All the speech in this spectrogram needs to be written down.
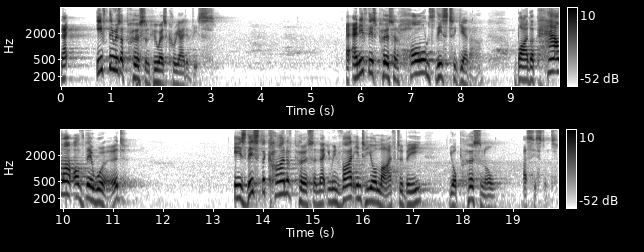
Now, if there is a person who has created this, and if this person holds this together by the power of their word, is this the kind of person that you invite into your life to be your personal assistant?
